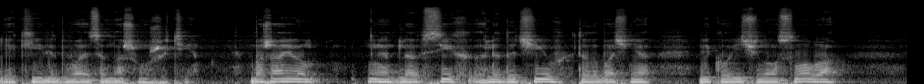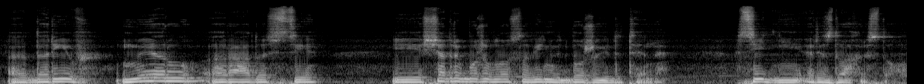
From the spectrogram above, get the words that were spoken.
які відбуваються в нашому житті. Бажаю е, для всіх глядачів телебачення віковічного слова е, дарів миру, радості і щедрих Божих благословінь від Божої дитини. Всі дні Різдва Христового.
